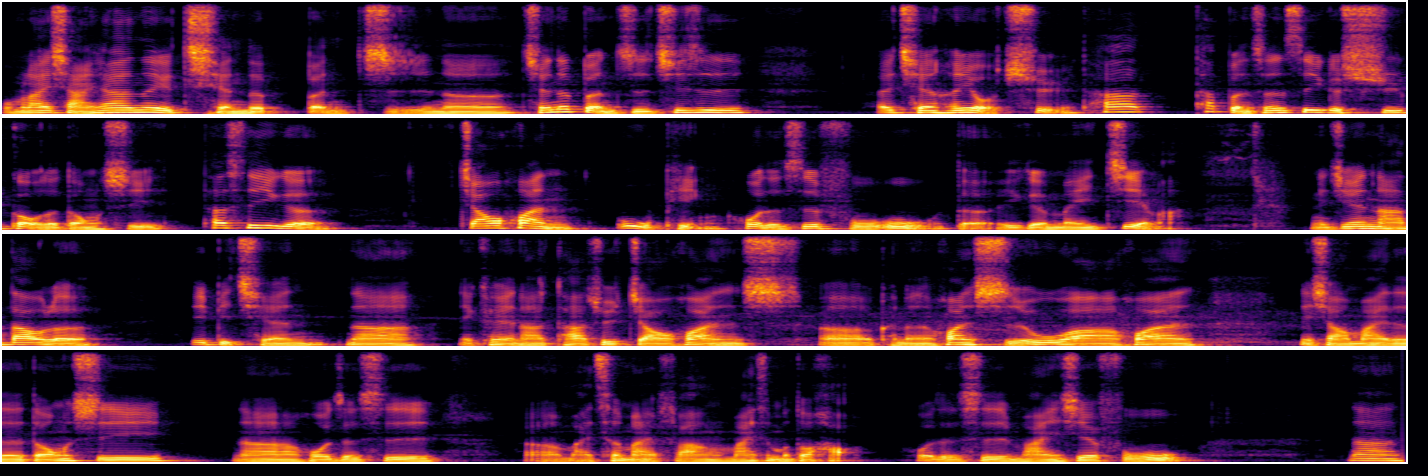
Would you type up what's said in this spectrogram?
我们来想一下那个钱的本质呢？钱的本质其实，哎，钱很有趣，它它本身是一个虚构的东西，它是一个交换物品或者是服务的一个媒介嘛。你今天拿到了一笔钱，那你可以拿它去交换，呃，可能换食物啊，换你想买的东西，那或者是呃买车买房买什么都好，或者是买一些服务，那。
